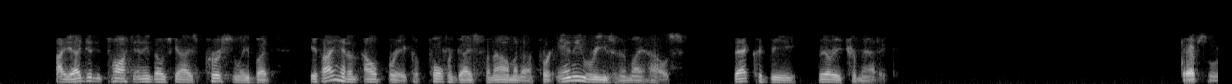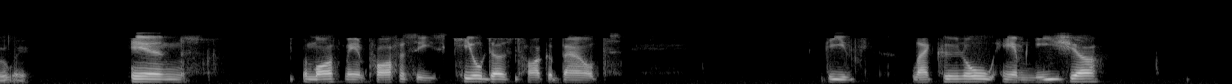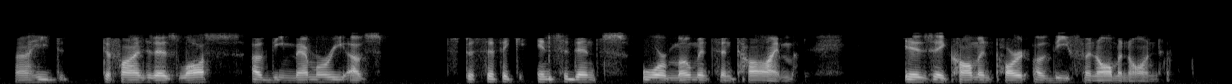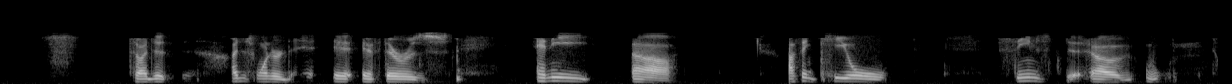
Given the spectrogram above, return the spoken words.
I, I didn't talk to any of those guys personally, but if I had an outbreak of poltergeist phenomena for any reason in my house, that could be very traumatic. Absolutely. In the Mothman prophecies, Keel does talk about the lacunar amnesia. Uh, he d- defines it as loss of the memory of specific incidents or moments in time is a common part of the phenomenon. So I just I just wondered if, if there was any. Uh, I think Keel seems. Uh,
